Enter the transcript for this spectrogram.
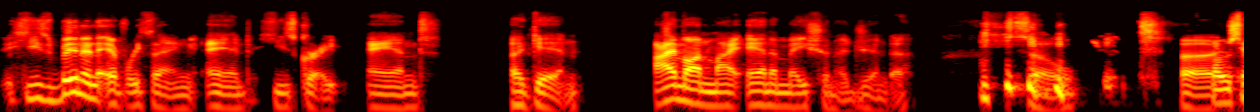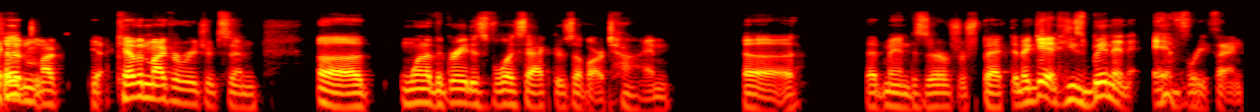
he's been in everything and he's great. And again, I'm on my animation agenda. So uh Kevin Ma- yeah, Kevin Michael Richardson, uh one of the greatest voice actors of our time. Uh that man deserves respect. And again, he's been in everything.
